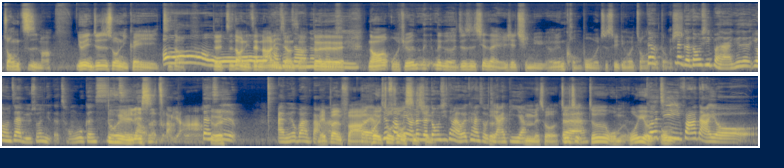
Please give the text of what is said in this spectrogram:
装置嘛，有点就是说你可以知道。哦，对，知道你在哪里这样子啊，对对对对。然后我觉得那那个就是现在有一些情侣有点恐怖，就是一定会装这个东西。那个东西本来就是用在比如说你的宠物跟私对类似这样啊，但是哎没有办法，没办法对，会做这种事情。就算没有那个东西，他也会看手机 IP 啊。嗯，没错，就是就是我们我有科技发达有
